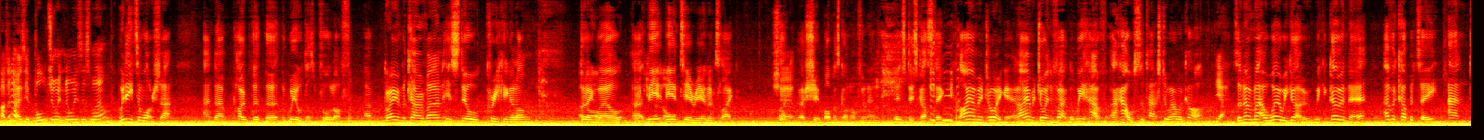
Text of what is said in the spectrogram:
I don't know. Is it ball joint noise as well? We need to watch that and um, hope that the, the wheel doesn't fall off. Um, Graham the caravan is still creaking along, doing lot. well. Uh, the, the interior looks like Shit. Like a shit bomb has gone off in it. It's disgusting. I am enjoying it, and I am enjoying the fact that we have a house attached to our car. Yeah. So no matter where we go, we can go in there, have a cup of tea, and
